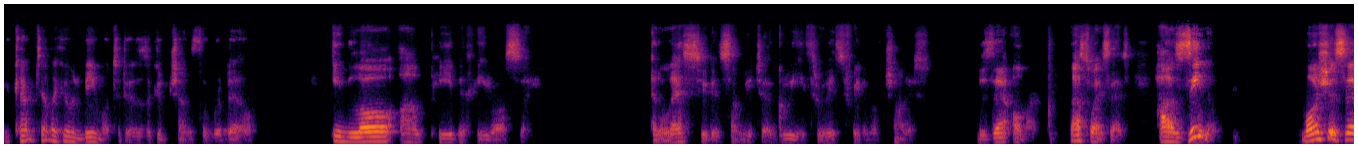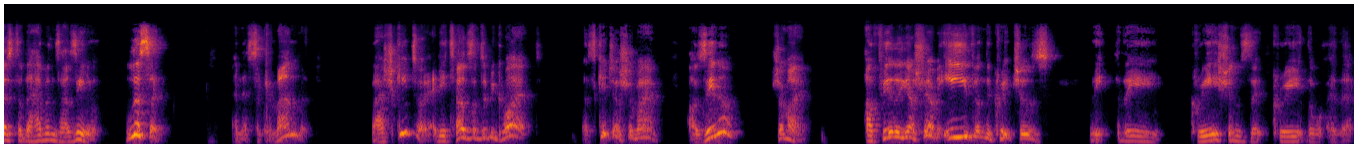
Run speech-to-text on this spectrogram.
You can't tell a human being what to do. There's a good chance they'll rebel. In law, al pi unless you get somebody to agree through his freedom of choice. Is there Omar? That's why it says, Haazinu. Moshe says to the heavens, Haazinu, listen. And it's a commandment. Vashkito, and he tells them to be quiet. Vashkito Shemaim. Haazinu, Shemaim. Afilu Yashem, even the creatures, the, the creations that create the that,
